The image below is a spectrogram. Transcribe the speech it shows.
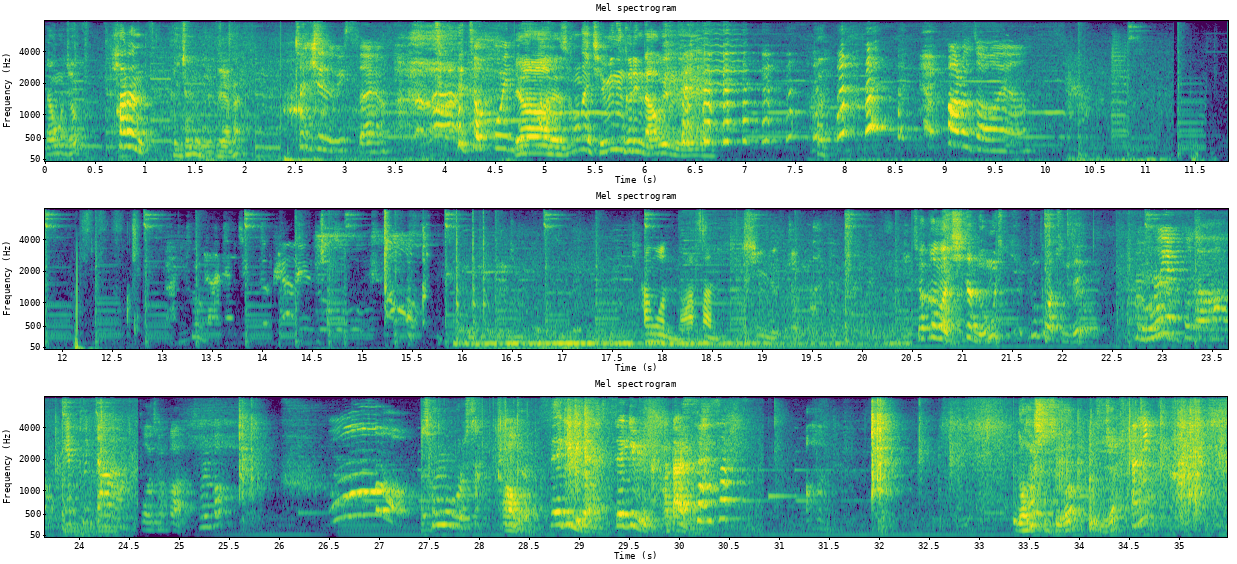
먼저 파는 이 정도 되려나? 저기도 있어요. 적고 있는. 야 네, 상당히 재밌는 그림 나오겠네 바로 저어요. 창원 마산 16점. 잠깐만 진짜 너무 예쁠 것 같은데? 너무 예쁘다. 예쁘다. 어 잠깐 설마? 오. 손목으로 싹 어 세기비다 세기비 가다요 사사. 너 할 수 있어 이거? 주자? 아니?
